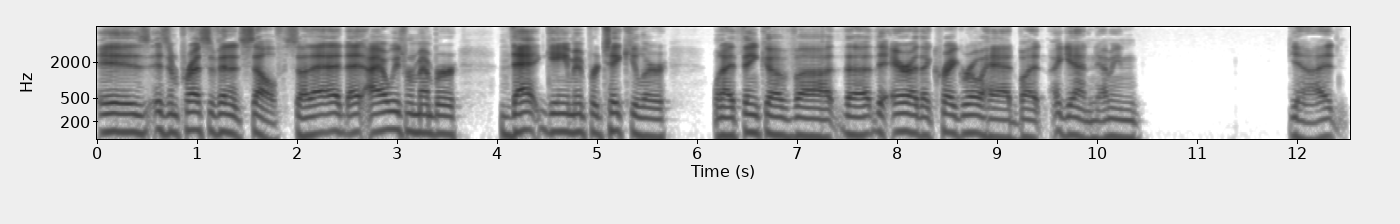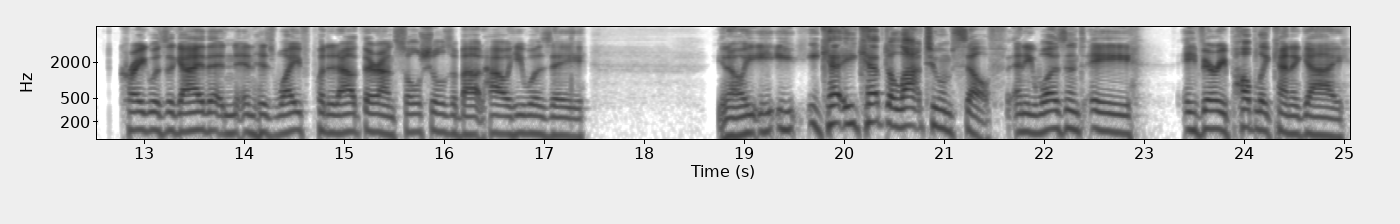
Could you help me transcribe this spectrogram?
is is impressive in itself. So that, that I always remember that game in particular when I think of uh, the the era that Craig Roh had. But again, I mean, you know, it, Craig was the guy that, and, and his wife put it out there on socials about how he was a, you know, he he he kept, he kept a lot to himself, and he wasn't a a very public kind of guy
